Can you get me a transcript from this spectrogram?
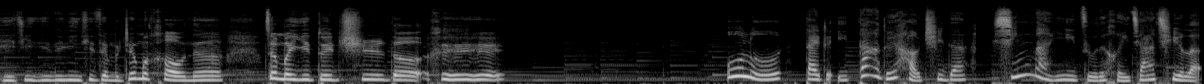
嘿，今天的运气怎么这么好呢？这么一堆吃的，嘿嘿嘿。乌鲁带着一大堆好吃的，心满意足的回家去了。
